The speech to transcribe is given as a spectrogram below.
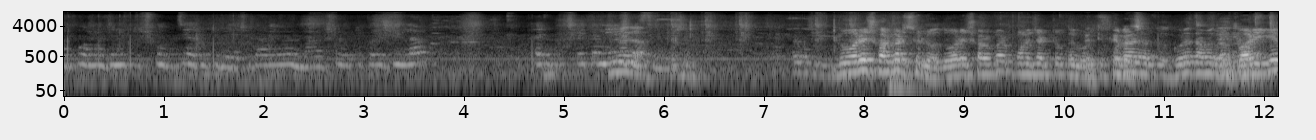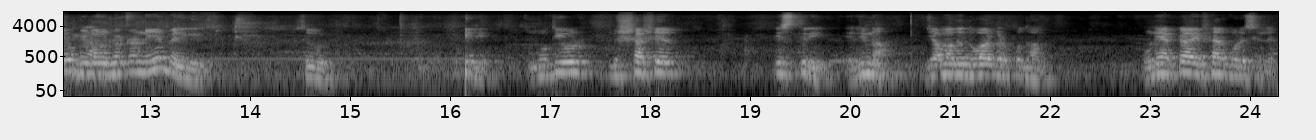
আব্বু আমার জন্য একটু সবজি আর রুটি নিয়ে এসে। আমি এবার মাংস রুটি করে দিলাম। সেটা নিয়ে গেছি দুয়ারে সরকার ছিল দুয়ারে সরকার চারটে অব্দি। বাড়ি গিয়ে নিয়ে বেরিয়ে শিউর। মতিউর বিশ্বাসের স্ত্রী রিনা যে আমাদের দুয়ারকার প্রধান উনি একটা এফআইআর করেছিলেন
